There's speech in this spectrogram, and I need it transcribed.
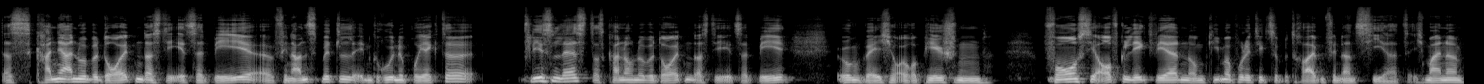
Das kann ja nur bedeuten, dass die EZB äh, Finanzmittel in grüne Projekte fließen lässt. Das kann auch nur bedeuten, dass die EZB irgendwelche europäischen Fonds, die aufgelegt werden, um Klimapolitik zu betreiben, finanziert. Ich meine,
